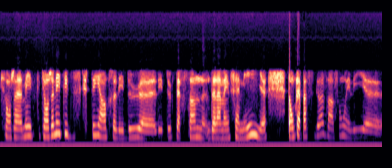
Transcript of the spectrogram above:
qui sont jamais qui ont jamais été discutés entre les deux euh, les deux personnes de la même famille. Donc la partie golf dans le fond elle est euh,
